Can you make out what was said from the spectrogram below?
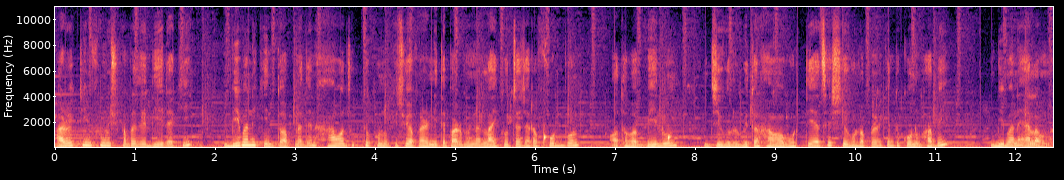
আরও একটি ইনফরমেশন আপনাদের দিয়ে রাখি। বিমানে কিন্তু আপনাদের হাওয়াযুক্ত কোনো কিছুই আপনারা নিতে পারবেন না। লাইক হচ্ছে যারা ফুটবল অথবা বেলুন, যেগুলোর ভিতর হাওয়া ভর্তি আছে, সেগুলো আপনারা কিন্তু কোনোভাবেই বিমানে অ্যালাউ না।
